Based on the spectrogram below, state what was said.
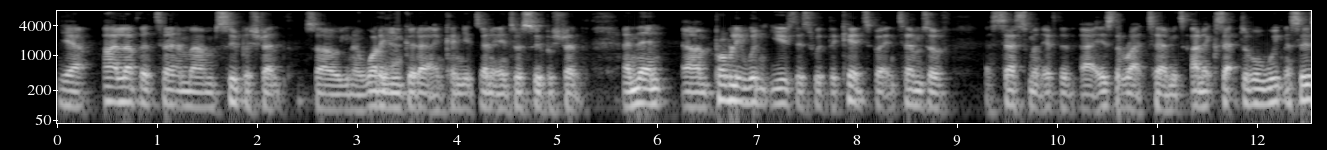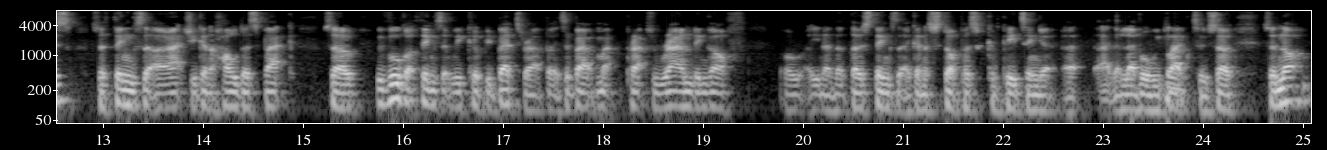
Yeah, I love the term um, super strength. So, you know, what are yeah. you good at and can you turn it into a super strength? And then um, probably wouldn't use this with the kids, but in terms of assessment, if that uh, is the right term, it's unacceptable weaknesses. So, things that are actually going to hold us back so we've all got things that we could be better at, but it's about perhaps rounding off or you know that those things that are going to stop us competing at, at, at, the level we'd like to. So so not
